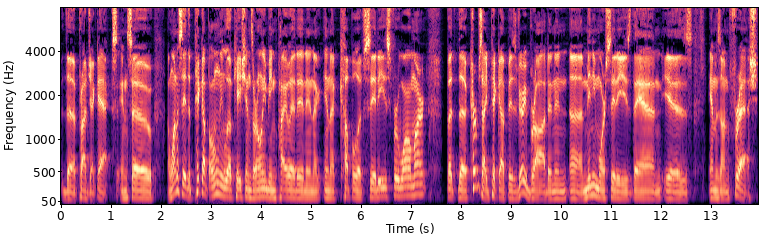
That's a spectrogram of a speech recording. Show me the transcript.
the Project X. And so I want to say the pickup only locations are only being piloted in a, in a couple of cities for Walmart, but the curbside pickup is very broad and in uh, many more cities than is Amazon Fresh.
